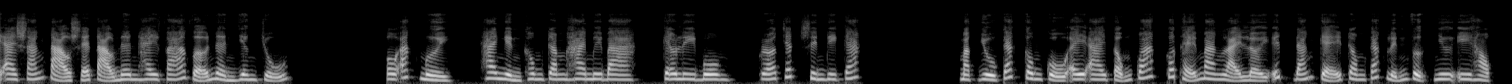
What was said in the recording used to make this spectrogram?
AI sáng tạo sẽ tạo nên hay phá vỡ nền dân chủ. OAC 10, 2023, Kelly Bone, Project Syndicate. Mặc dù các công cụ AI tổng quát có thể mang lại lợi ích đáng kể trong các lĩnh vực như y học,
